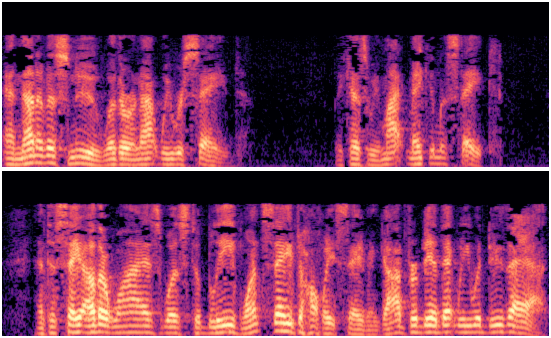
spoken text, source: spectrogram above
And none of us knew whether or not we were saved because we might make a mistake. And to say otherwise was to believe once saved, always saved. And God forbid that we would do that.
